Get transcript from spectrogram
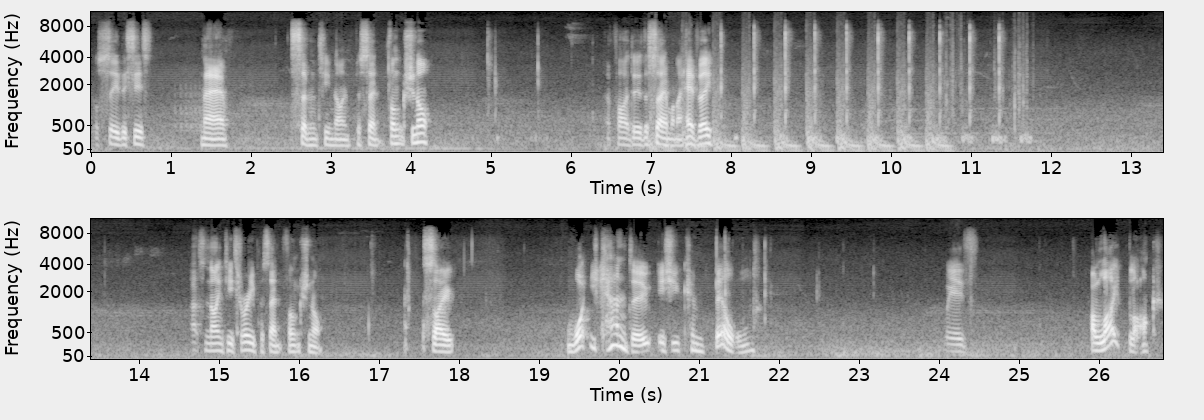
you'll see this is now 79% functional. If I do the same on a heavy, that's 93% functional. So what you can do is you can build with a light block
